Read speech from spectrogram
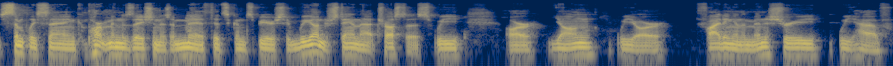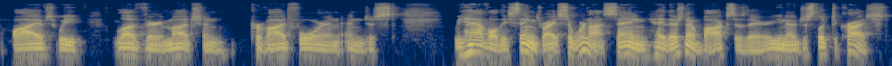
simply saying compartmentalization is a myth, it's a conspiracy. We understand that, trust us. We are young, we are fighting in the ministry, we have wives we love very much and provide for and and just we have all these things, right? So we're not saying, hey, there's no boxes there, you know, just look to Christ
